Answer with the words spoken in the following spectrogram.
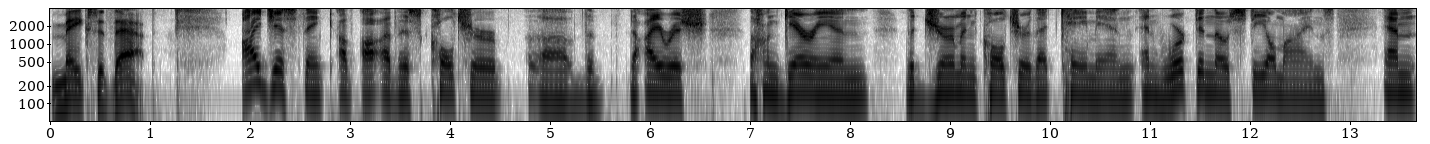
makes it that? I just think of, uh, of this culture, uh, the the Irish, the Hungarian, the German culture that came in and worked in those steel mines, and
